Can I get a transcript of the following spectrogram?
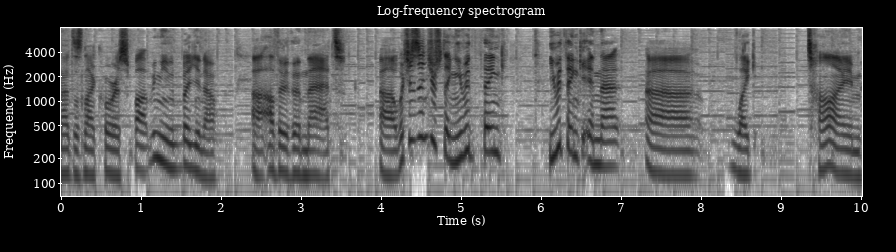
that does not correspond. But you know, uh, other than that, uh, which is interesting. You would think, you would think in that uh, like time,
